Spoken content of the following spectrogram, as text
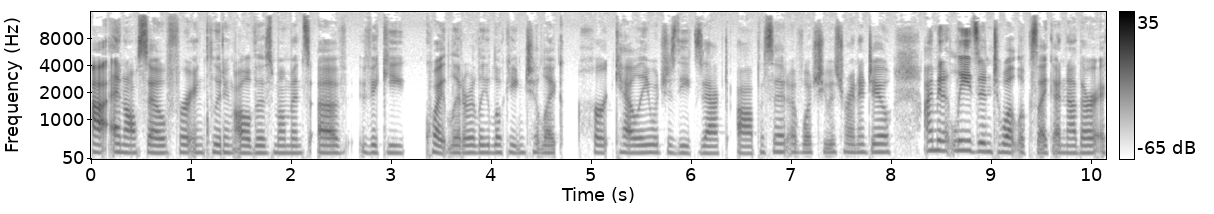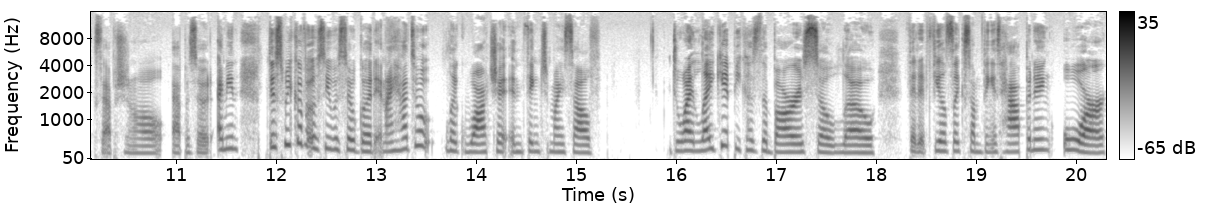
uh, and also for including all of those moments of Vicki quite literally looking to like hurt Kelly, which is the exact opposite of what she was trying to do. I mean, it leads into what looks like another exceptional episode. I mean, this week of OC was so good, and I had to like watch it and think to myself do I like it because the bar is so low that it feels like something is happening? Or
